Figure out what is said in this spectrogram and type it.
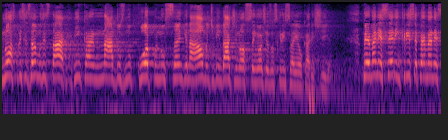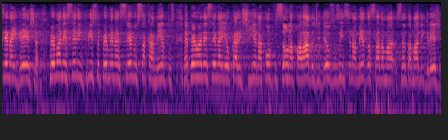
Nós precisamos estar encarnados no corpo, no sangue, na alma e divindade de nosso Senhor Jesus Cristo, a Eucaristia. Permanecer em Cristo é permanecer na igreja, permanecer em Cristo é permanecer nos sacramentos, é permanecer na Eucaristia, na confissão, na palavra de Deus, nos ensinamentos da Santa, Amada Igreja.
